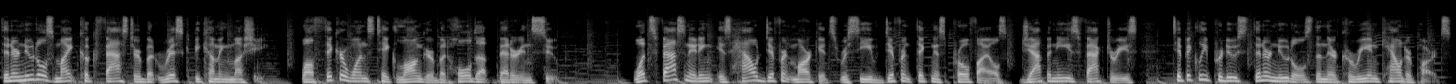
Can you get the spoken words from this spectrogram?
Thinner noodles might cook faster but risk becoming mushy, while thicker ones take longer but hold up better in soup. What's fascinating is how different markets receive different thickness profiles. Japanese factories typically produce thinner noodles than their Korean counterparts,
